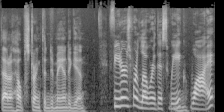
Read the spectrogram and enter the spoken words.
That'll help strengthen demand again. Feeders were lower this week. Mm-hmm. Why?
